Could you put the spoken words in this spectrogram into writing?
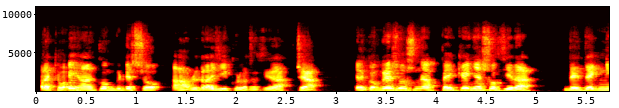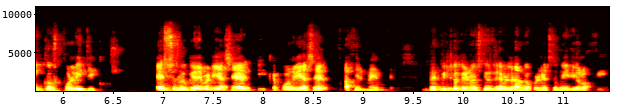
para que vayan al Congreso a hablar allí con la sociedad. O sea, el Congreso es una pequeña sociedad de técnicos políticos. Eso es lo que debería ser y que podría ser fácilmente. Repito que no estoy revelando con esto mi ideología.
